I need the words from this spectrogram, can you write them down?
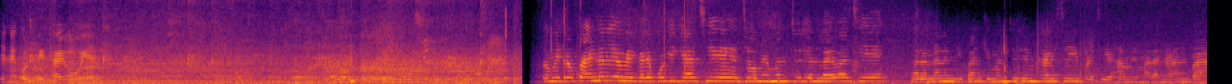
જેને ગુલ્ફી ખાવી હોય એને. તો મિત્રો ફાઇનલી અમે ઘરે પહોંચી ગયા છીએ. જો અમે મંચુરિયન લાવ્યા છીએ મારા નણંદની ભાણકી મંચુરિયન ખાય છે. પછી સામે મારા નણંદબા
